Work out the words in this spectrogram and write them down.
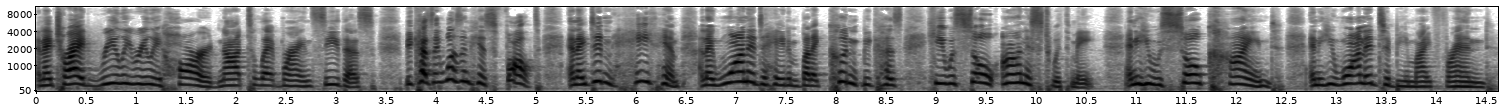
And I tried really, really hard not to let Brian see this because it wasn't his fault. And I didn't hate him. And I wanted to hate him, but I couldn't because he was so honest with me. And he was so kind. And he wanted to be my friend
